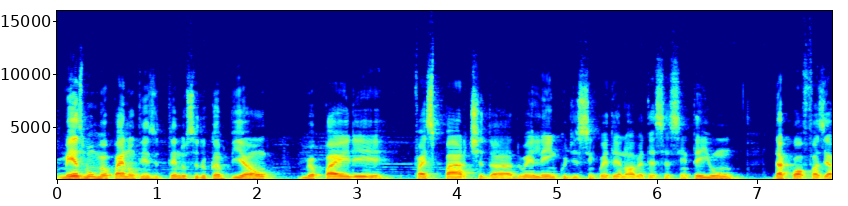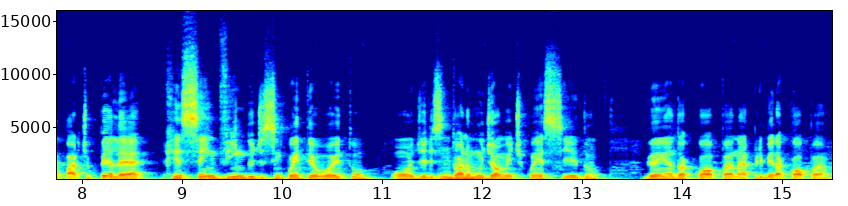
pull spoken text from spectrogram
Mesmo meu pai não tendo sido campeão, meu pai ele faz parte da, do elenco de 59 até 61, da qual fazia parte o Pelé, recém-vindo de 58, onde ele se uhum. torna mundialmente conhecido ganhando a Copa, na né, primeira Copa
